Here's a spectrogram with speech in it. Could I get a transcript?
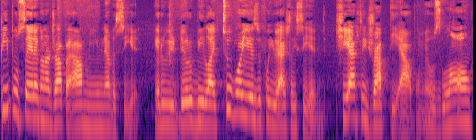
people say they're gonna drop an album and you never see it. It'll be, it'll be like two more years before you actually see it. She actually dropped the album. It was long.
